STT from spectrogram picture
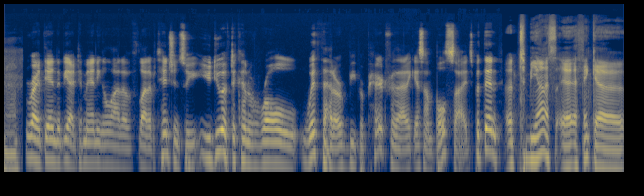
no. Right, they end up yeah demanding a lot of lot of attention. So you, you do have to kind of roll with that or be prepared for that, I guess, on both sides. But then Uh, to be honest, I I think uh,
